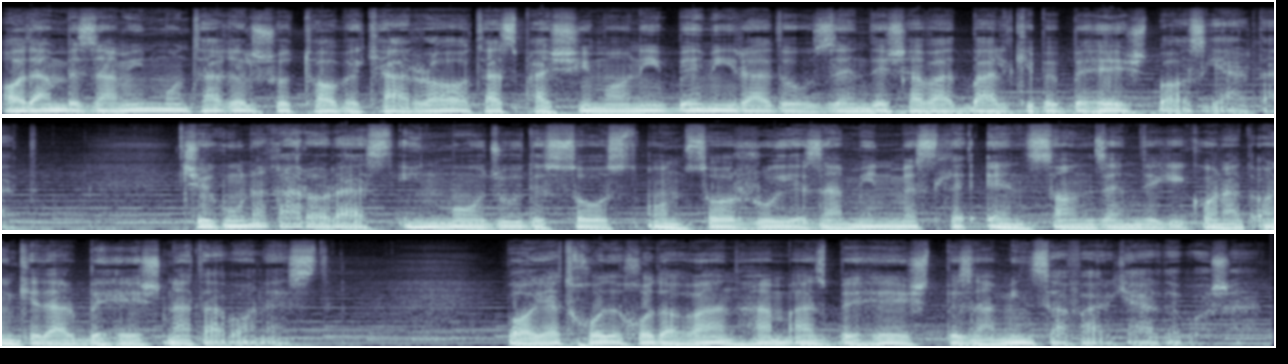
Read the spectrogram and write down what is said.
آدم به زمین منتقل شد تا به کرات از پشیمانی بمیرد و زنده شود بلکه به بهشت بازگردد. چگونه قرار است این موجود سست عنصر روی زمین مثل انسان زندگی کند آنکه در بهشت نتوانست؟ باید خود خداوند هم از بهشت به زمین سفر کرده باشد.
